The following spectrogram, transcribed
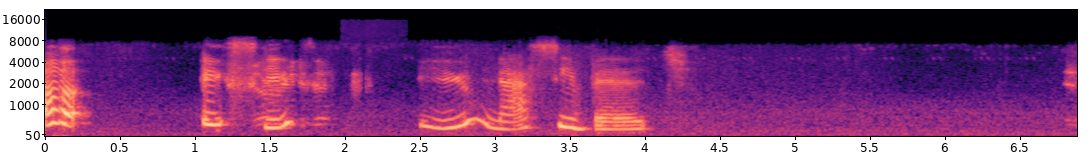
uh, No excuse reason. You, nasty bitch. Is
